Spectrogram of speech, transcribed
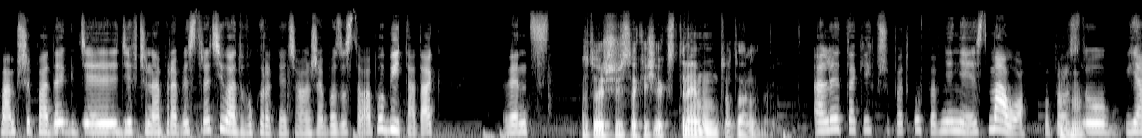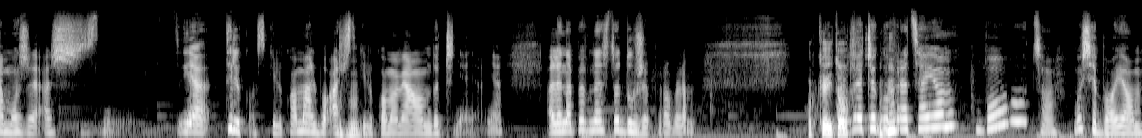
mam przypadek, gdzie dziewczyna prawie straciła dwukrotnie ciążę, bo została pobita, tak? Więc... No to już jest jakieś ekstremum totalne. Ale takich przypadków pewnie nie jest mało. Po mhm. prostu mhm. ja może aż ja tylko z kilkoma albo aż mhm. z kilkoma miałam do czynienia, nie? Ale na pewno jest to duży problem. Okay, to... dlaczego mhm. wracają? Bo co? Bo się boją,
